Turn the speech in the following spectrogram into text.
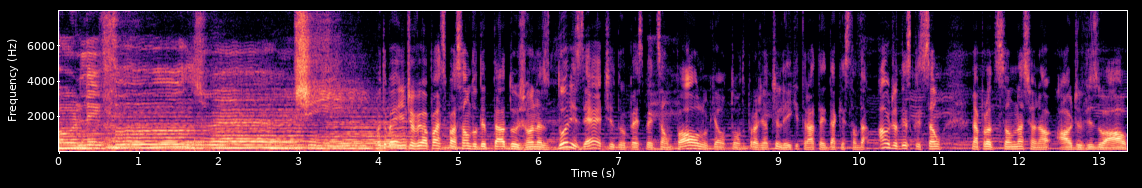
Only fools rush in. Muito bem, a gente ouviu a participação do deputado Jonas Donizete, do PSP de São Paulo, que é autor do projeto de lei que trata da questão da audiodescrição na produção nacional audiovisual.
